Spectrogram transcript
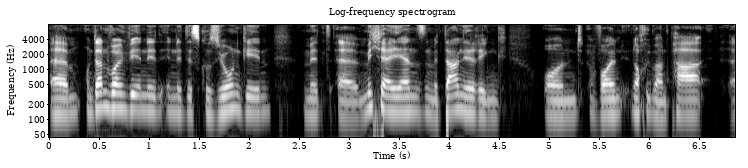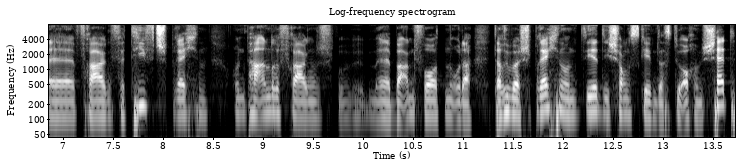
Ähm, und dann wollen wir in, die, in eine Diskussion gehen mit äh, Michael Jensen, mit Daniel Rink und wollen noch über ein paar äh, Fragen vertieft sprechen und ein paar andere Fragen äh, beantworten oder darüber sprechen und dir die Chance geben, dass du auch im Chat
